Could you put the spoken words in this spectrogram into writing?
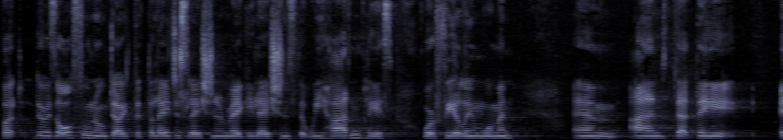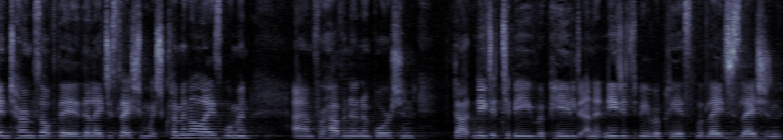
but there is also no doubt that the legislation and regulations that we had in place were failing women, um, and that the, in terms of the, the legislation which criminalised women um, for having an abortion, that needed to be repealed and it needed to be replaced with legislation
